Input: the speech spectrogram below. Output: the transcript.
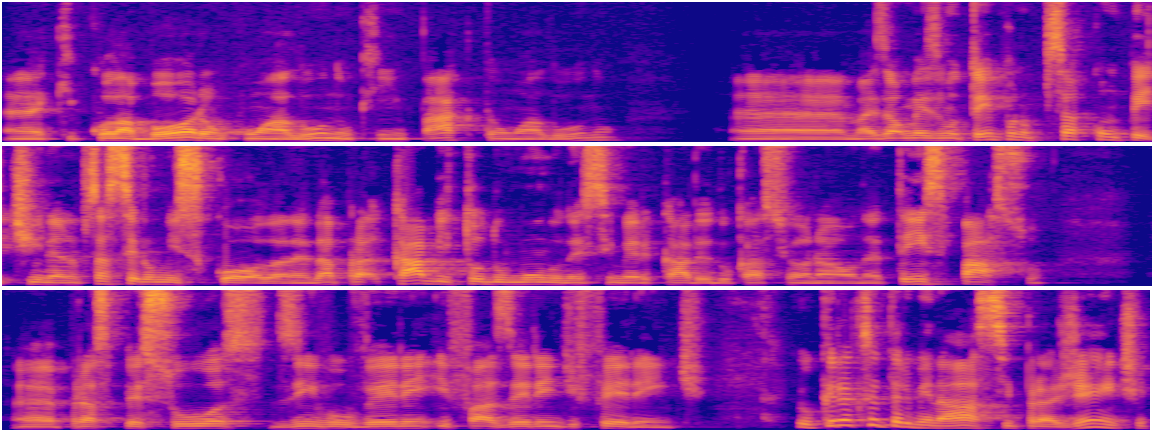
é, que colaboram com o aluno, que impactam o aluno, é, mas ao mesmo tempo não precisa competir, né? não precisa ser uma escola, né? Dá pra, cabe todo mundo nesse mercado educacional, né? tem espaço é, para as pessoas desenvolverem e fazerem diferente. Eu queria que você terminasse para a gente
